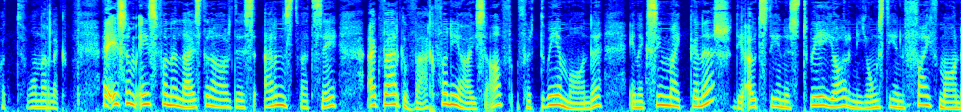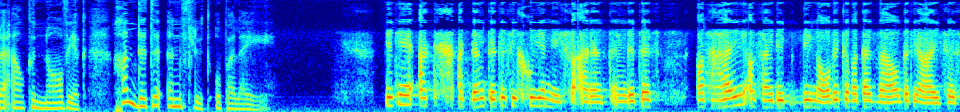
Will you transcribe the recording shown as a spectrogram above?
Goed, wonderlik. 'n SMS van 'n luisteraar dis Ernst wat sê ek werk weg van die huis af vir 2 maande en ek sien my kinders, die oudste een is 2 jaar en die jongste een 5 maande elke naweek. Gaan dit 'n invloed op hulle hê? Weet jy ek ek dink dit is die goeie nuus vir Ernst en dit is as hy as hy die, die naweke wat hy wel by die huis is,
